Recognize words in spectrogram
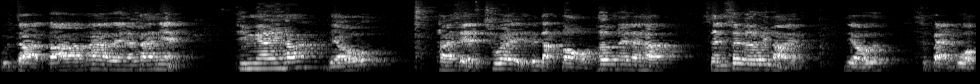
อุจจาตามากเลยนะคะ เนี่ยทีมงานครับ เดี๋ยวถ่ายเสร็จช่วยไปตัดต่อเพิ่มด้วยนะครับ เซ็นเซอร์ไปหน่อย เดี๋ยว 18 บวก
